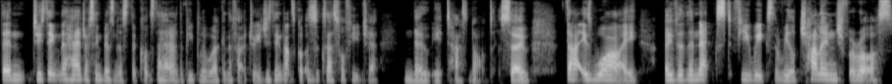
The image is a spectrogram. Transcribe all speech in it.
then do you think the hairdressing business that cuts the hair of the people who work in the factory, do you think that's got a successful future? No, it has not. So that is why over the next few weeks, the real challenge for us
